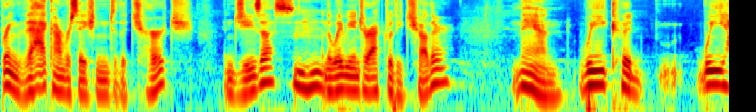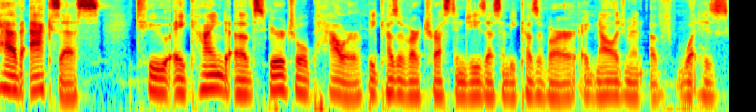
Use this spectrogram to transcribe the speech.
Bring that conversation into the church and Jesus Mm-hmm. and the way we interact with each other. Man, we could we have access to a kind of spiritual power because of our trust in Jesus and because of our acknowledgement of what his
